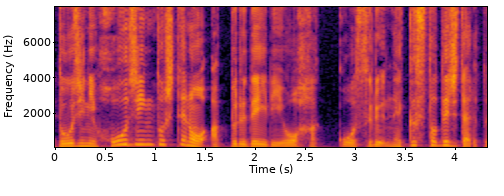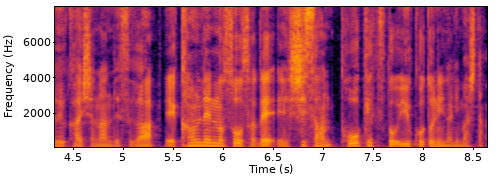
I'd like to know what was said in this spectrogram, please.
同時に法人としてのアップルデイリーを発行するネクストデジタルという会社なんですが、関連の捜査で資産凍結ということになりました。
